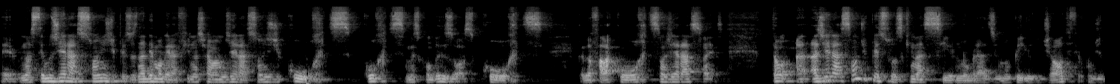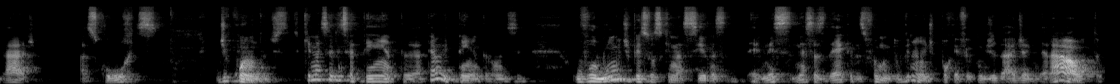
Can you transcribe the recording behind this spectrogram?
é, nós temos gerações de pessoas. Na demografia, nós chamamos gerações de coortes. Coortes, mas com dois ossos. Coortes. Quando eu falo coortes, são gerações. Então, a, a, geração de pessoas que nasceram no Brasil no período de alta fecundidade, as coortes, de quando? Que nasceram em 70 até 80, vamos dizer. O volume de pessoas que nasceram é, nessas décadas foi muito grande, porque a fecundidade ainda era alta.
